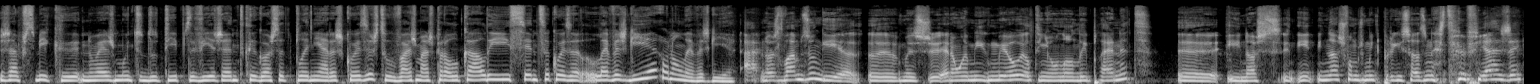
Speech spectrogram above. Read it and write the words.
Já percebi que não és muito do tipo de viajante que gosta de planear as coisas, tu vais mais para o local e sentes a coisa. Levas guia ou não levas guia? Ah, nós levámos um guia, eh, mas era um amigo meu, ele tinha um Lonely Planet. Uh, e, nós, e, nós fomos muito preguiçosos nesta viagem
